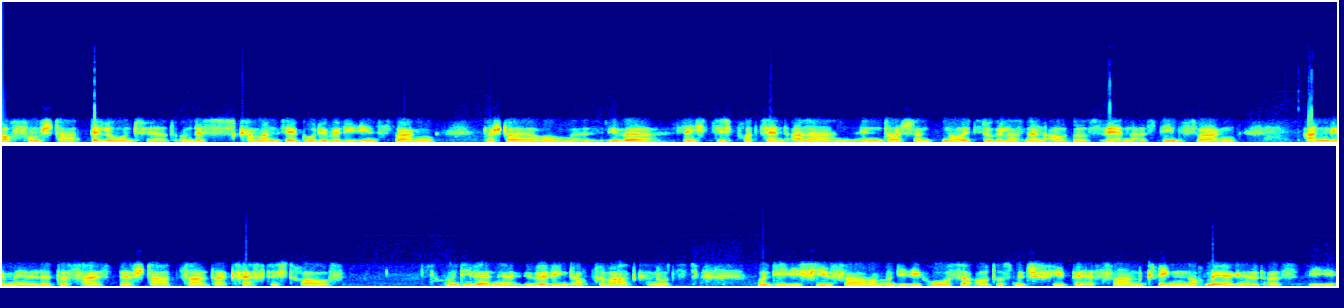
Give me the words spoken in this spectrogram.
auch vom Staat belohnt wird. Und das kann man sehr gut über die Dienstwagenbesteuerung. Über 60 Prozent aller in Deutschland neu zugelassenen Autos werden als Dienstwagen angemeldet. Das heißt, der Staat zahlt da kräftig drauf. Und die werden ja überwiegend auch privat genutzt. Und die, die viel fahren und die, die große Autos mit viel PS fahren, kriegen noch mehr Geld als die,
